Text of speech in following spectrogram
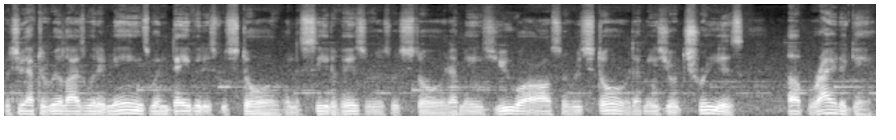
But you have to realize what it means when David is restored, when the seed of Israel is restored. That means you are also restored. That means your tree is upright again.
